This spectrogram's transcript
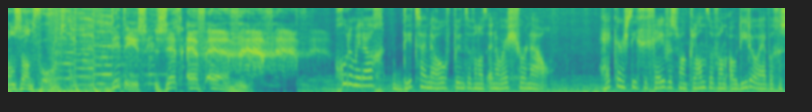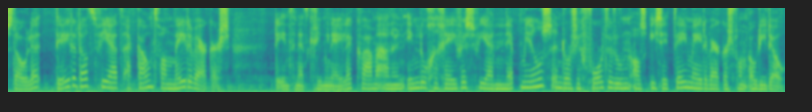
van Zandvoort. Dit is ZFM. Goedemiddag, dit zijn de hoofdpunten van het NOS-journaal. Hackers die gegevens van klanten van Odido hebben gestolen... deden dat via het account van medewerkers. De internetcriminelen kwamen aan hun inloggegevens via nepmails... en door zich voor te doen als ICT-medewerkers van Odido.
